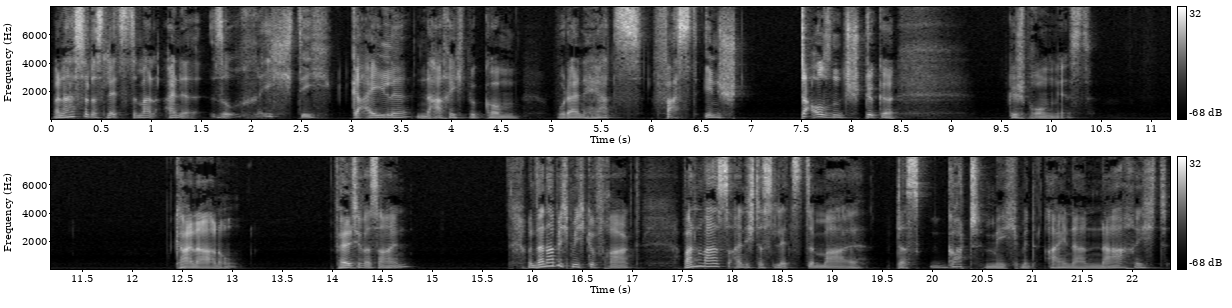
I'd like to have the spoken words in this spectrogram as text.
Wann hast du das letzte Mal eine so richtig geile Nachricht bekommen, wo dein Herz fast in tausend Stücke gesprungen ist? Keine Ahnung. Fällt dir was ein? Und dann habe ich mich gefragt, wann war es eigentlich das letzte Mal, dass Gott mich mit einer Nachricht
